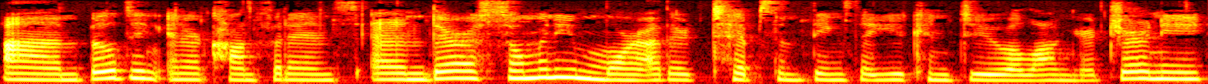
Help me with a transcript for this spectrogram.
um, building inner confidence. And there are so many more other tips and things that you can do along your journey.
